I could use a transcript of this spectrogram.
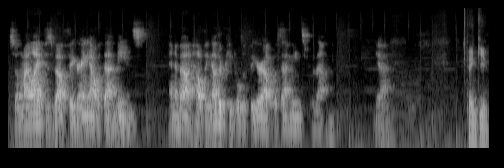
So my life is about figuring out what that means and about helping other people to figure out what that means for them. Yeah. Thank you.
